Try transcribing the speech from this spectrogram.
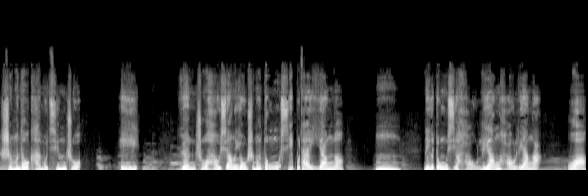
什么都看不清楚，咦，远处好像有什么东西不太一样呢。嗯，那个东西好亮好亮啊，哇，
